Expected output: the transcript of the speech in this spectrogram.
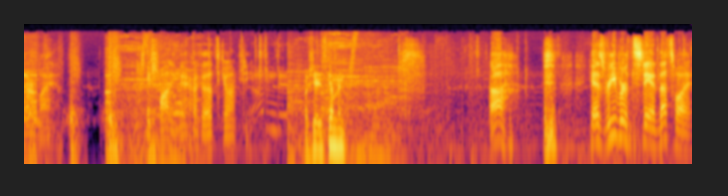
Never mind. He's spawning there. Okay, let's go MT. Oh shit, he's coming. Ah! he has rebirth stand, that's why.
